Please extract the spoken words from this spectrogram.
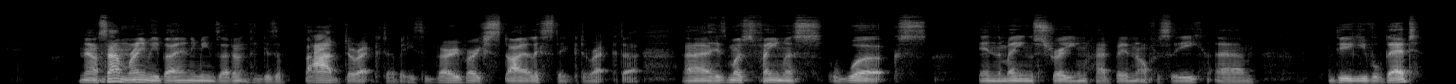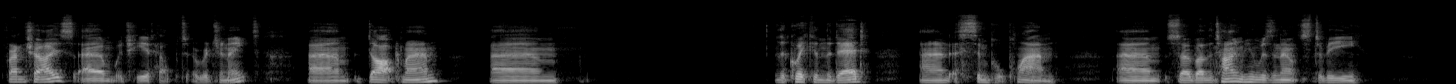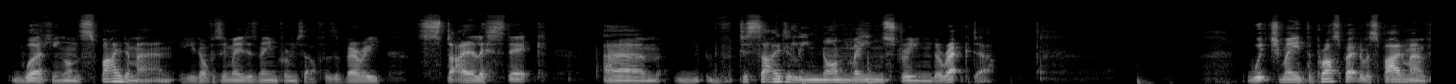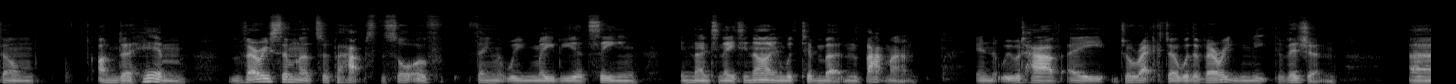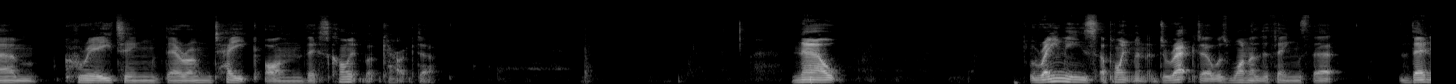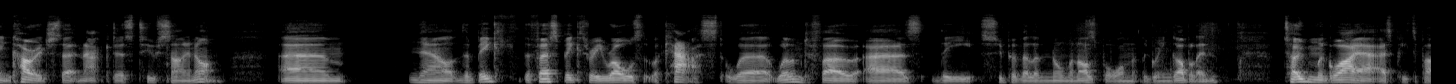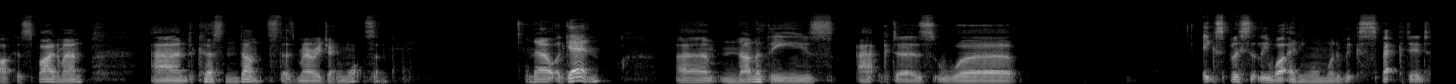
Now, Sam Raimi, by any means, I don't think is a bad director, but he's a very, very stylistic director. Uh, his most famous works in the mainstream had been obviously um, the Evil Dead franchise, um, which he had helped originate, um, Darkman, um, the Quick and the Dead, and A Simple Plan. Um, so by the time he was announced to be working on Spider Man, he'd obviously made his name for himself as a very stylistic, um, decidedly non mainstream director. Which made the prospect of a Spider Man film under him very similar to perhaps the sort of thing that we maybe had seen in 1989 with Tim Burton's Batman, in that we would have a director with a very unique vision um, creating their own take on this comic book character. Now, Raimi's appointment as director was one of the things that then encouraged certain actors to sign on. Um, now, the big, the first big three roles that were cast were Willem Dafoe as the supervillain Norman Osborn, the Green Goblin, Tobey Maguire as Peter Parker's Spider-Man, and Kirsten Dunst as Mary Jane Watson. Now, again, um, none of these actors were explicitly what anyone would have expected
